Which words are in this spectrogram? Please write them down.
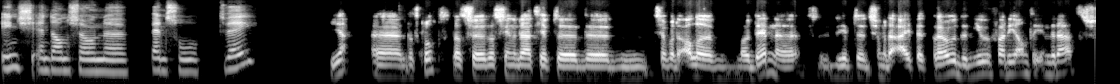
inch en dan zo'n Pencil 2. Ja, uh, dat klopt. Dat is, dat is inderdaad, je hebt de, de, zeg maar de alle moderne, je hebt de, zeg maar de iPad Pro, de nieuwe varianten inderdaad. Dus,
